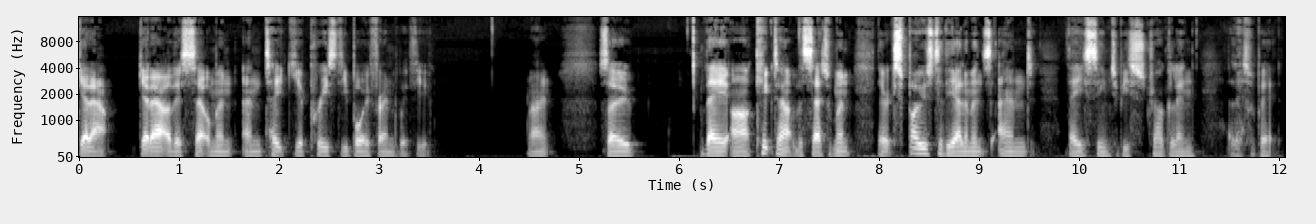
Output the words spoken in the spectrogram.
"Get out, get out of this settlement, and take your priesty boyfriend with you." Right. So They are kicked out of the settlement. They're exposed to the elements, and they seem to be struggling a little bit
